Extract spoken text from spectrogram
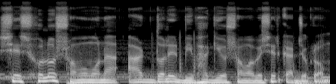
শেষ হল সমমনা আট দলের বিভাগীয় সমাবেশের কার্যক্রম।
